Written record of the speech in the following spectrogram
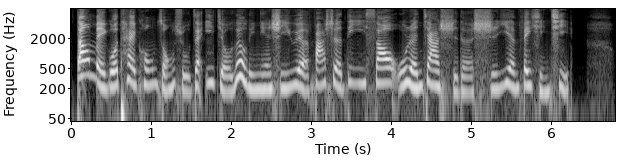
当美国太空总署在一九六零年十一月发射第一艘无人驾驶的实验飞行器。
